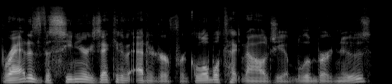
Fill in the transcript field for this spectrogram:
Brad is the senior executive editor for global technology at Bloomberg News,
